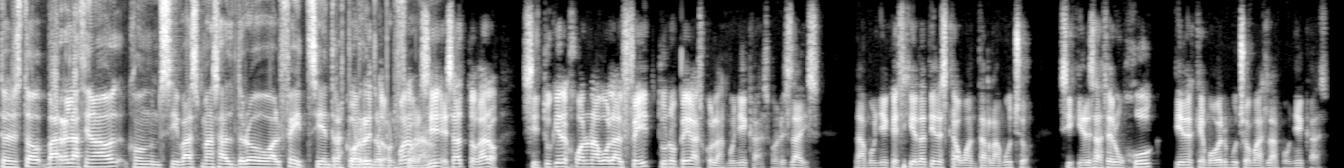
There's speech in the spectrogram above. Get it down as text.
Entonces esto va relacionado con si vas más al draw o al fade, si entras por dentro o por bueno, fuera. Sí, exacto, claro. Si tú quieres jugar una bola al fade, tú no pegas con las muñecas o el slice. La muñeca izquierda tienes que aguantarla mucho. Si quieres hacer un hook, tienes que mover mucho más las muñecas.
